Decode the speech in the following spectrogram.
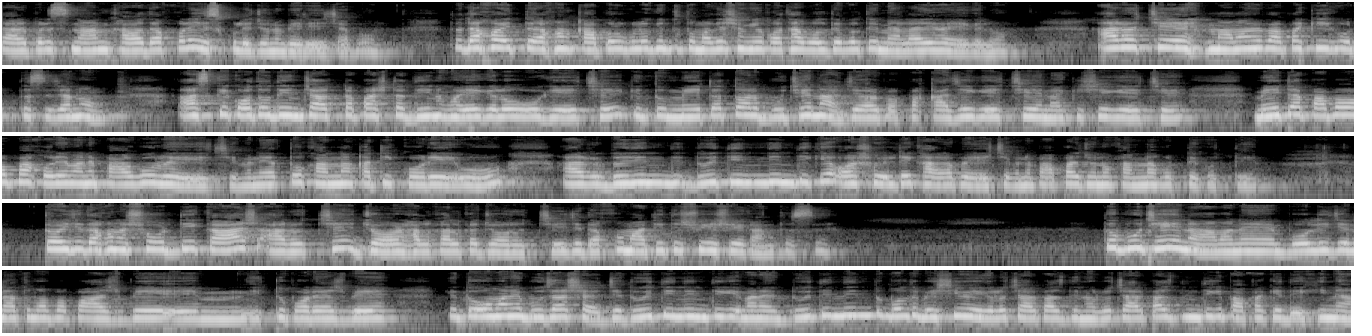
তারপরে স্নান খাওয়া দাওয়া করে স্কুলের জন্য বেরিয়ে যাব। তো দেখো, এই তো এখন কাপড়গুলো কিন্তু তোমাদের সঙ্গে কথা বলতে বলতে মেলাই হয়ে গেল। আর হচ্ছে মামামে পাপা কি করতেছে জানো? আজকে কতদিন চারটা পাঁচটা দিন হয়ে গেল ও গিয়েছে, কিন্তু মেয়েটা তো আর বুঝে না যে ওর পাপা কাজে গিয়েছে না কিসে গিয়েছে। মেয়েটা পাপা পাপা করে মানে পাগল হয়ে গেছে মানে এত কান্নাকাটি করে ও। আর দুই দিন, দুই তিন দিন থেকে ওর শরীরটাই খারাপ হয়ে গেছে মানে পাপার জন্য কান্না করতে করতে। তো এই যে দেখো না, সর্দি, কাশ আর হচ্ছে জ্বর, হালকা হালকা জ্বর হচ্ছে। এই যে দেখো, মাটিতে শুয়ে শুয়ে কাঁদতেছে। তো বুঝেই না মানে বলি যে না, তোমার পাপা আসবে একটু পরে আসবে। কিন্তু ও মানে বোঝা শেষ যে দুই, তিন দিন থেকে মানে দুই, তিন দিন তো বলতে বেশি হয়ে গেলো, চার, পাঁচ দিন হলো। চার, পাঁচ দিন থেকে পাপাকে দেখি না।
